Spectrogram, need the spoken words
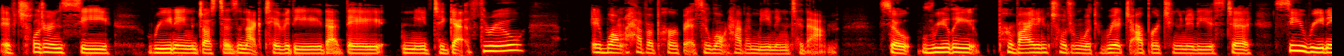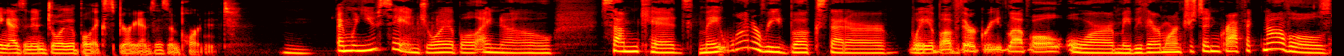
If children see reading just as an activity that they need to get through, it won't have a purpose, it won't have a meaning to them. So, really providing children with rich opportunities to see reading as an enjoyable experience is important. Hmm. And when you say enjoyable, I know some kids may want to read books that are way above their grade level, or maybe they're more interested in graphic novels.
